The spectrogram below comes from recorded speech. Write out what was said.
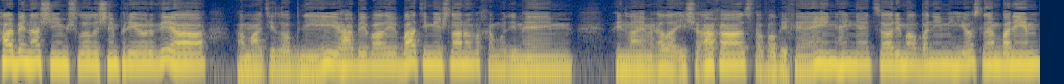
הרבה נשים שלא לשם פרי ורבייה. אמרתי לו, בני, הרבה בעלי בתים יש לנו וחמודים הם. ואין להם אלא אישה אחת, ואף על פי כן הן נעצרים על בנים, יהיוס להם בנים.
